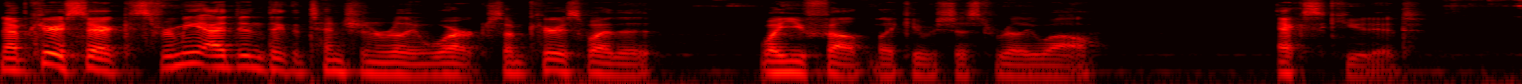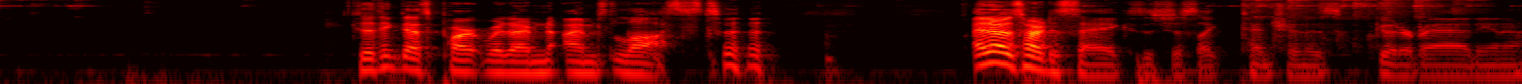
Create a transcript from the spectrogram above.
now I'm curious, Sarah, because for me, I didn't think the tension really worked. So I'm curious why the why you felt like it was just really well executed because I think that's part where I'm I'm lost. I know it's hard to say because it's just like tension is good or bad, you know.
